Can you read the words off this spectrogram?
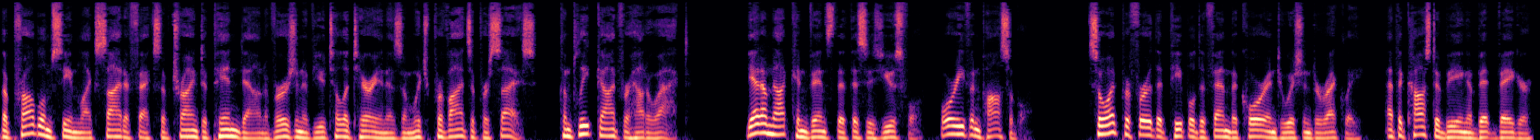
the problems seem like side effects of trying to pin down a version of utilitarianism which provides a precise, complete guide for how to act. Yet I'm not convinced that this is useful, or even possible. So I'd prefer that people defend the core intuition directly, at the cost of being a bit vaguer,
